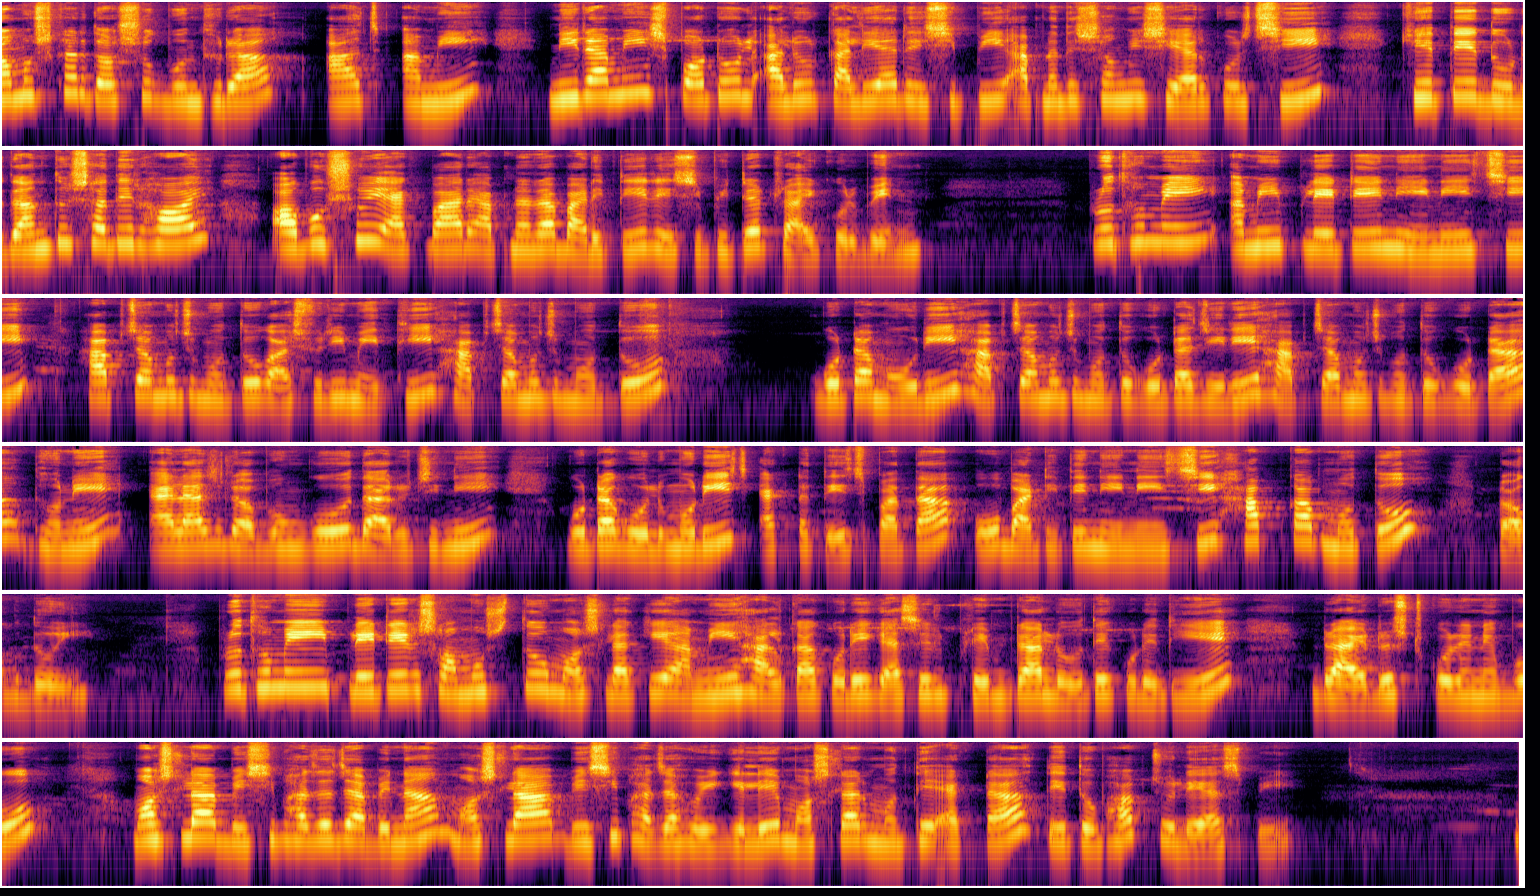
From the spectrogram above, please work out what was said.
নমস্কার দর্শক বন্ধুরা, আজ আমি নিরামিষ পটল আলুর কালিয়া রেসিপি আপনাদের সঙ্গে শেয়ার করছি। খেতে দুর্দান্ত স্বাদের হয়, অবশ্যই একবার আপনারা বাড়িতে রেসিপিটা ট্রাই করবেন। প্রথমেই আমি প্লেটে নিয়ে নিয়েছি হাফ চামচ মতো কাসুরি মেথি, হাফ চামচ মতো গোটা মৌরি, হাফ চামচ মতো গোটা জিরে, হাফ চামচ মতো গোটা ধনে, এলাচ, লবঙ্গ, দারুচিনি, গোটা গোলমরিচ, একটা তেজপাতা ও বাটিতে নিয়ে নিয়েছি হাফ কাপ মতো টক দই। প্রথমেই প্লেটের সমস্ত মশলাকে আমি হালকা করে গ্যাসের ফ্লেমটা লোতে করে দিয়ে ড্রাই রোস্ট করে নেব। মশলা বেশি ভাজা যাবে না, মশলা বেশি ভাজা হয়ে গেলে মশলার মধ্যে একটা তেতো ভাব চলে আসবে।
